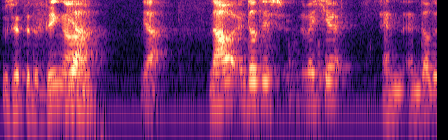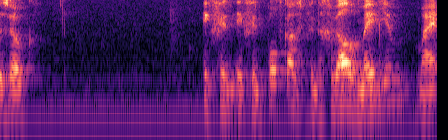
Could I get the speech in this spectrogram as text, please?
We zetten het ding aan. Ja, ja. Nou, en dat is, weet je, en, en dat is ook. Ik vind, ik vind podcast, ik vind een geweldig medium, maar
